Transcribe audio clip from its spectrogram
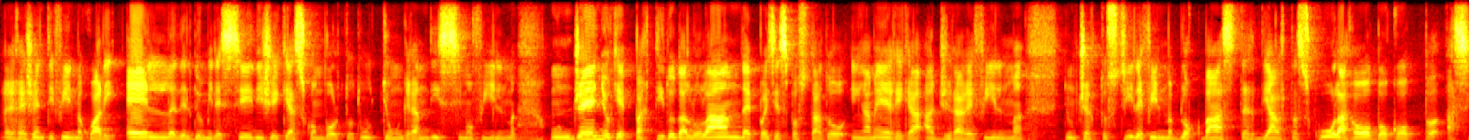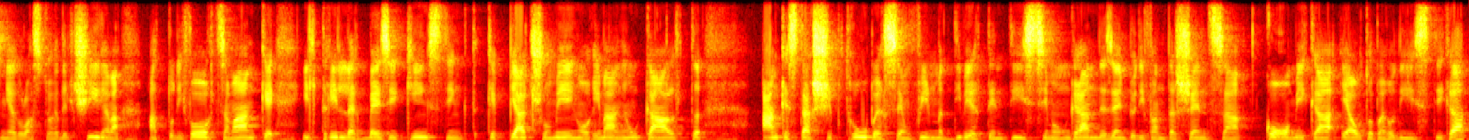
recenti film quali Elle del 2016 che ha sconvolto tutti, un grandissimo film, un genio che è partito dall'Olanda e poi si è spostato in America a girare film di un certo stile, film blockbuster di alta scuola, Robocop ha segnato la storia del cinema, atto di forza, ma anche il thriller Basic Instinct che piaccia o meno rimane un cult. Anche Starship Troopers è un film divertentissimo, un grande esempio di fantascienza comica e autoparodistica.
